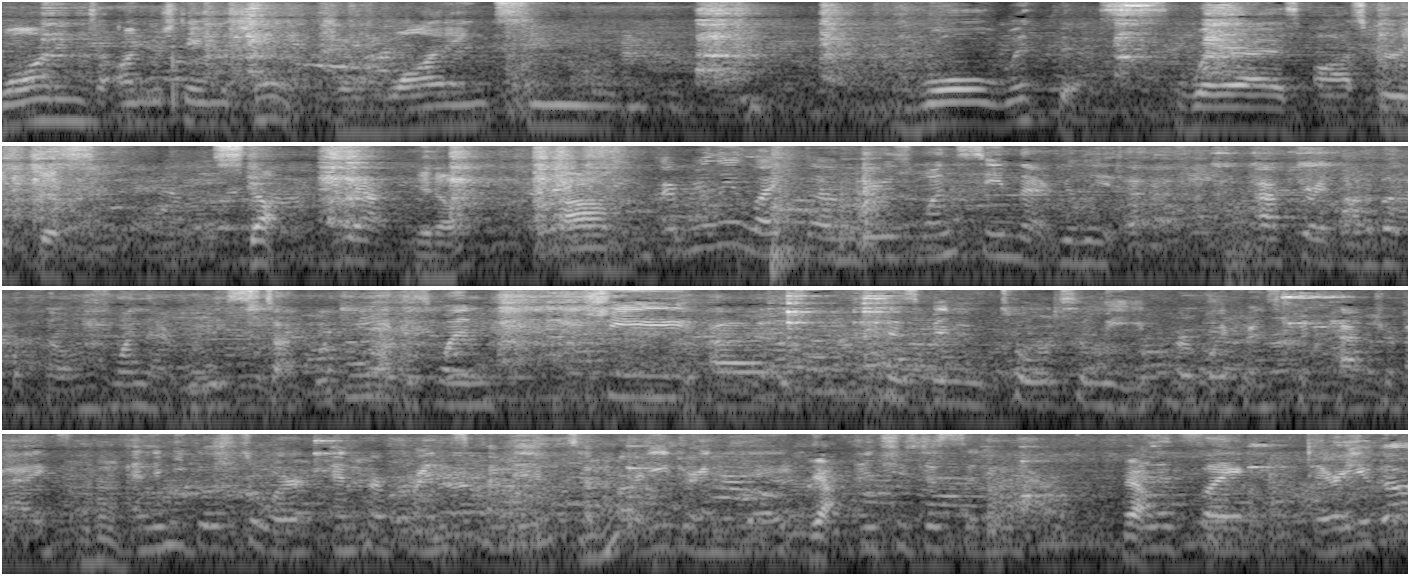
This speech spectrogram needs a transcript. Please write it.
wanting to understand the change and wanting to roll with this, whereas Oscar is just stuck. yeah You know, Um, I really liked them. there was one scene that really, uh, after I thought about the film, one that really stuck with me. Is when she uh, has been told to leave. Her boyfriend's put her bags, Mm-hmm. and then he goes to work, and her friends come in to party during the day, Yeah. and she's just sitting there. Yeah. And it's like, there you go.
